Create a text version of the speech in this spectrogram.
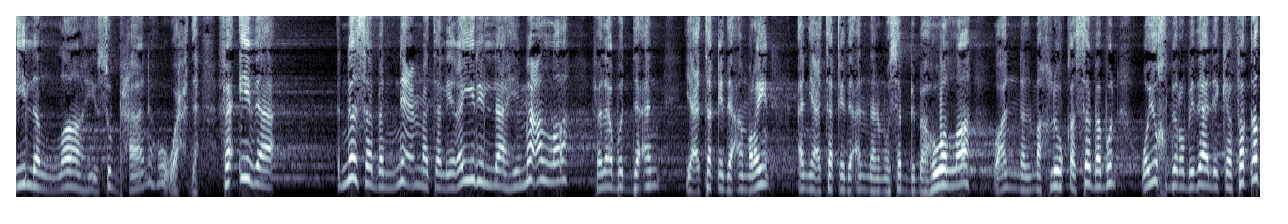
إلى الله سبحانه وحده. فإذا نسب النعمة لغير الله مع الله فلا بد أن يعتقد أمرين أن يعتقد أن المسبب هو الله وأن المخلوق سبب ويخبر بذلك فقط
